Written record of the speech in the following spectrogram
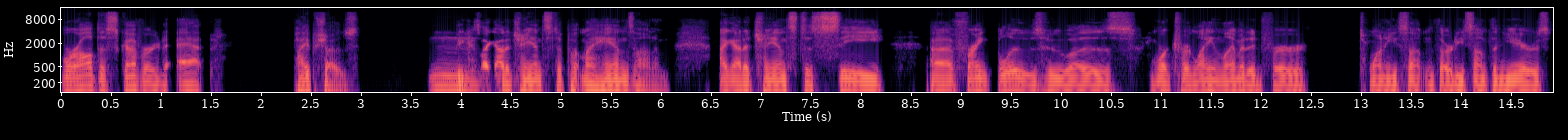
were all discovered at pipe shows because Mm. I got a chance to put my hands on them. I got a chance to see uh, Frank Blues, who was worked for Lane Limited for 20 something, 30 something years.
